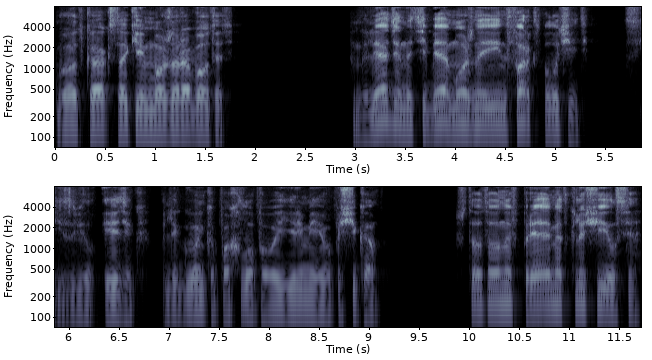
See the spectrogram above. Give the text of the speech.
Вот как с таким можно работать? Глядя на тебя, можно и инфаркт получить, съязвил Эдик, легонько похлопывая Еремеева по щекам. Что-то он и впрямь отключился,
